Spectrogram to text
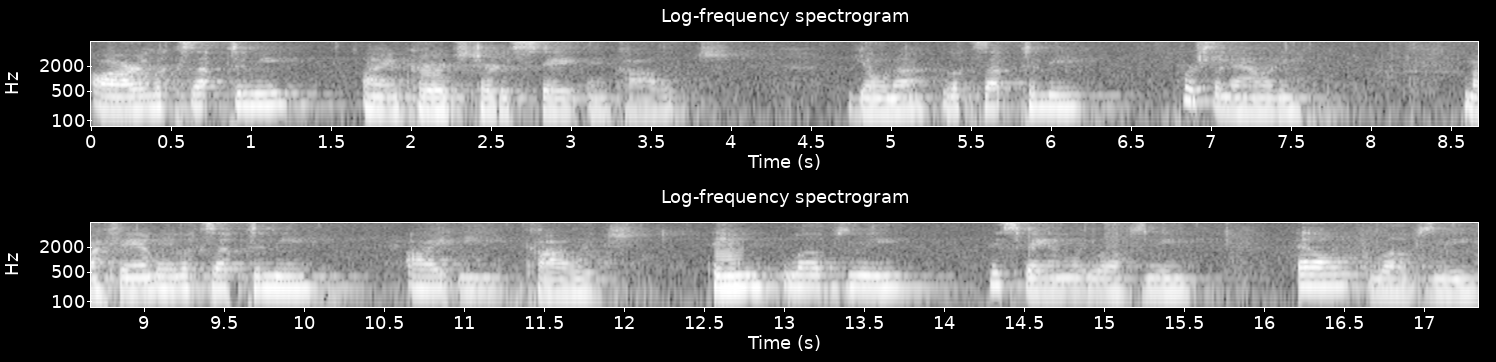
R looks up to me. I encouraged her to stay in college. Yona looks up to me. Personality. My family looks up to me, i.e., college. M loves me. His family loves me. L loves me.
